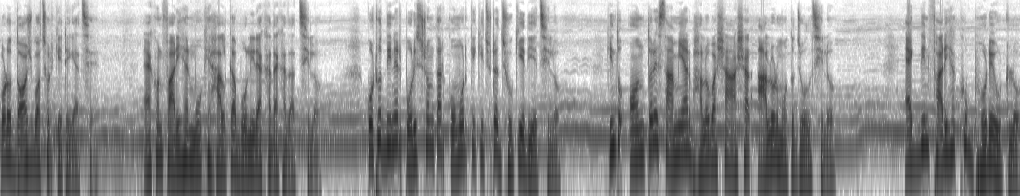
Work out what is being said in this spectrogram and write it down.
পুরো দশ বছর কেটে গেছে। এখন ফারিহার মুখে হালকা বলি রেখা দেখা যাচ্ছিল। কঠোর দিনের পরিশ্রম তার কোমরকে কিছুটা ঝুঁকিয়ে দিয়েছিল। কিন্তু অন্তরে সামিয়ার ভালোবাসা আসার আলোর মতো জ্বলছিল। একদিন ফারিহা খুব ভোরে উঠল।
